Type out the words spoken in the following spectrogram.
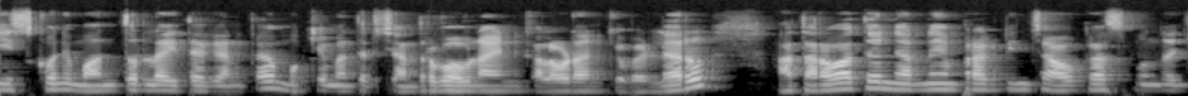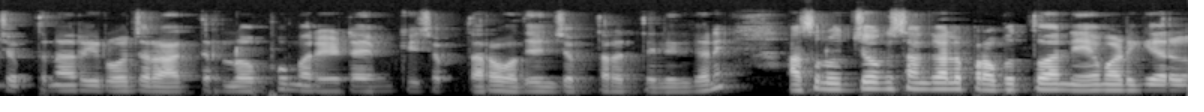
తీసుకొని మంత్రులు అయితే కనుక ముఖ్యమంత్రి చంద్రబాబు నాయుడిని కలవడానికి వెళ్ళారు. ఆ తర్వాత నిర్ణయం ప్రకటించే అవకాశం ఉందని చెప్తున్నారు. ఈ రోజు రాత్రిలోపు మరి ఏ టైంకి చెప్తారో ఉదయం చెప్తారో తెలియదు కానీ అసలు ఉద్యోగ సంఘాలు ప్రభుత్వాన్ని ఏం అడిగారు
